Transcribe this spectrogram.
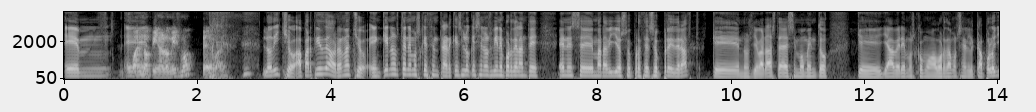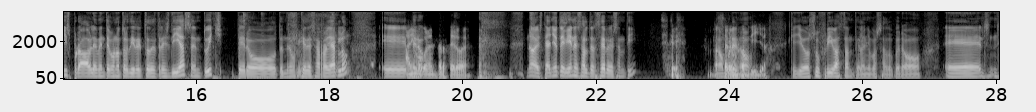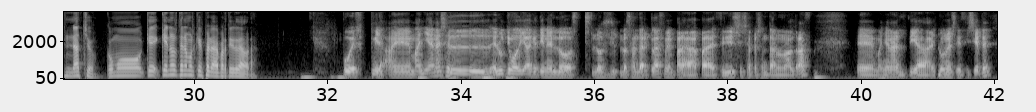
Em, Juan no opina lo mismo, pero vale. Lo dicho, a partir de ahora, Nacho, ¿en qué nos tenemos que centrar? ¿Qué es lo que se nos viene por delante en ese maravilloso proceso pre-draft que nos llevará hasta ese momento que ya veremos cómo abordamos en el Capologist, probablemente con otro directo de tres días en Twitch, pero tendremos que desarrollarlo. Eh, Ánimo con el tercero, ¿eh? no, este año te vienes al tercero, ¿eh, Santi? Sí. No, hombre, no. Que yo sufrí bastante el año pasado, pero eh, Nacho, ¿cómo, qué, nos tenemos que esperar a partir de ahora? Pues mira, eh, mañana es el, último día que tienen los, los, underclassmen para, decidir si se presentan o no al draft. Eh, mañana el día el lunes 17.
